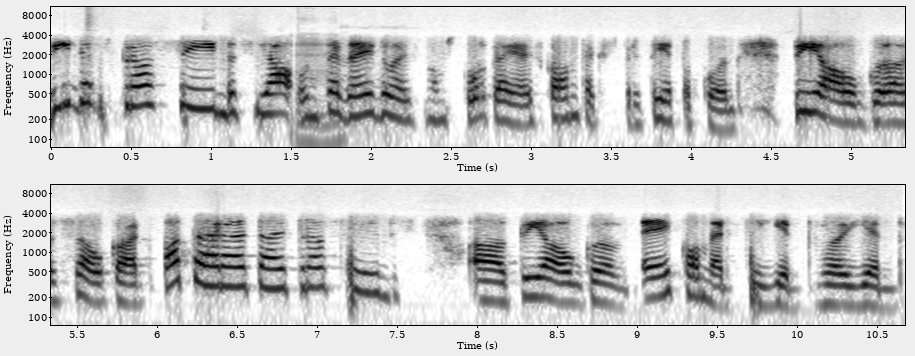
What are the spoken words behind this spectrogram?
vides prasības, jā, un te veidojas mums kopējais konteksts pret iepakojumu. Pieaug uh, savukārt patērētāju prasības, uh, pieaug e-komercija, jeb, jeb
